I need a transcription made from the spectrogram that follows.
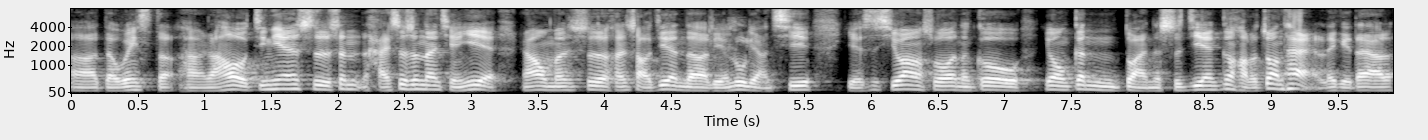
啊的 w i n s t 哈，然后今天是圣还是圣诞前夜，然后我们是很少见的连录两期，也是希望说能够用更短的时间、更好的状态来给大家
